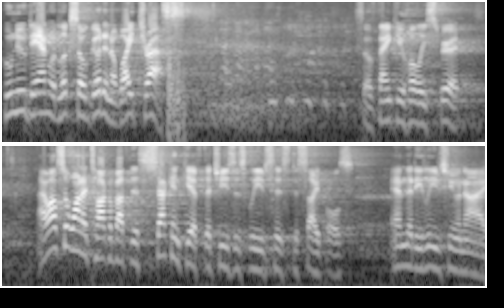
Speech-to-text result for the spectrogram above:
who knew Dan would look so good in a white dress? so thank you, Holy Spirit. I also want to talk about this second gift that Jesus leaves his disciples and that he leaves you and I,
